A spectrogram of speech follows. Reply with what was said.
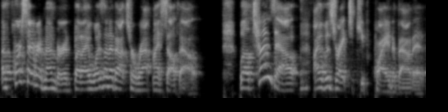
Of course I remembered, but I wasn't about to rat myself out. Well, turns out I was right to keep quiet about it.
